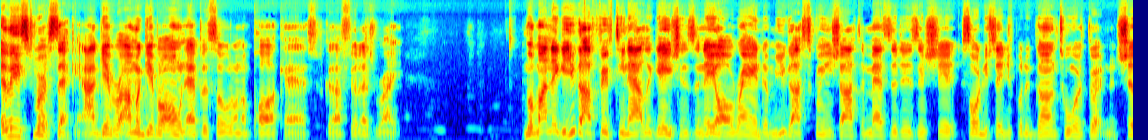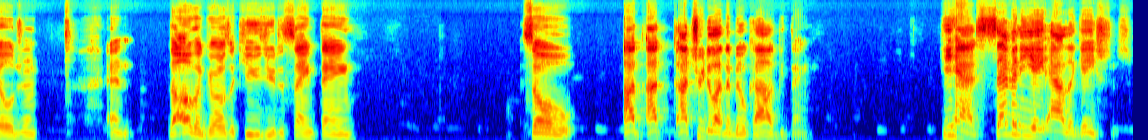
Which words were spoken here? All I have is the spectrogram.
at least for a second. I give her. I'm gonna give her own episode on a podcast because I feel that's right. But my nigga, you got 15 allegations and they all random. You got screenshots and messages and shit. Sorty said you put a gun to her, threatened the children, and the other girls accuse you the same thing. So I I, I treat it like the Bill Cosby thing. He had 78 allegations.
